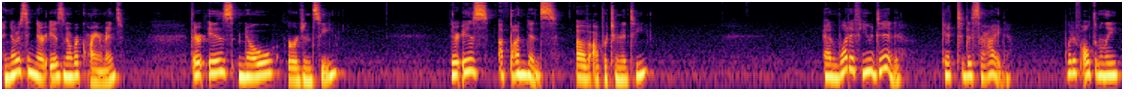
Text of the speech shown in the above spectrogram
and noticing there is no requirement, there is no urgency, there is abundance of opportunity. And what if you did get to decide? What if ultimately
